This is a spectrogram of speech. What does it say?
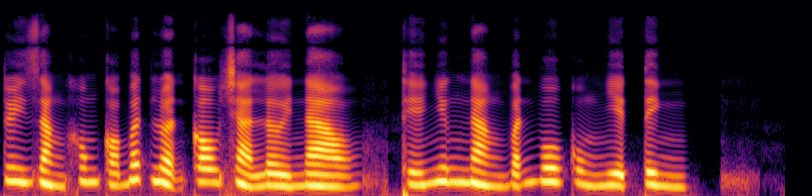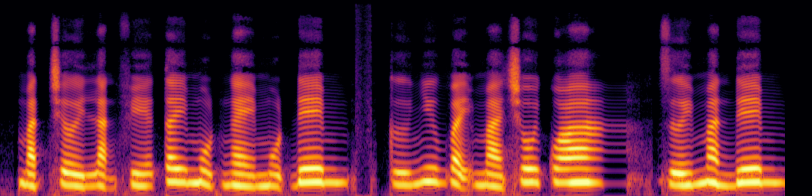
Tuy rằng không có bất luận câu trả lời nào, thế nhưng nàng vẫn vô cùng nhiệt tình. Mặt trời lặn phía tây một ngày một đêm, cứ như vậy mà trôi qua. Dưới màn đêm,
